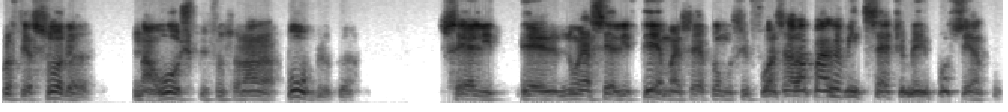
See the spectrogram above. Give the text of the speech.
professora na USP, funcionária pública, CL, é, não é CLT, mas é como se fosse, ela paga 27,5%.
